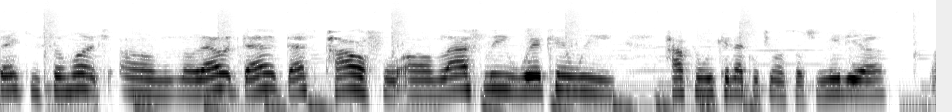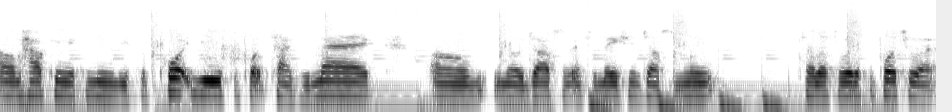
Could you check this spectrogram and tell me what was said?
Thank you so much. Um, no, that that that's powerful. Um, lastly, where can we, how can we connect with you on social media? Um, how can your community support you, support Taji Mag? Um, you know, drop some information, drop some links. Tell us where to support you at.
